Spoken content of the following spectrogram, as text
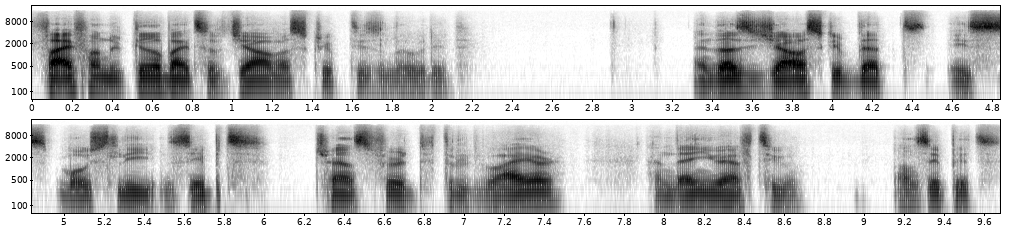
500 kilobytes of JavaScript is loaded. And that's JavaScript that is mostly zipped, transferred through the wire, and then you have to unzip it,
